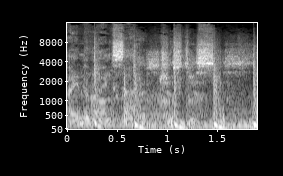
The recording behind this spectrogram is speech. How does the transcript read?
mind alongside justice.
